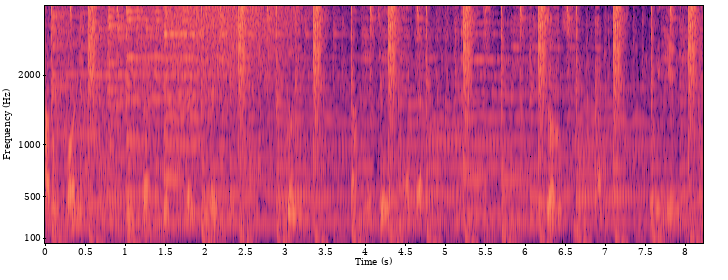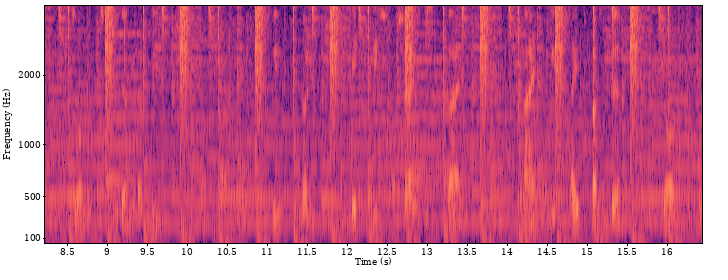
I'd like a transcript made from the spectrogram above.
আরও অনেক দুর্দান্ত উপকারিতা রয়েছে চলুন তাহলে জেনে নেওয়া যাক। জলশূন্যতা শরীরে জলের চাহিদা মেটাতে সস্তা দুই উপকারী একটি প্রায় নাইনটি ফাইভ পার্সেন্ট জল থাকে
